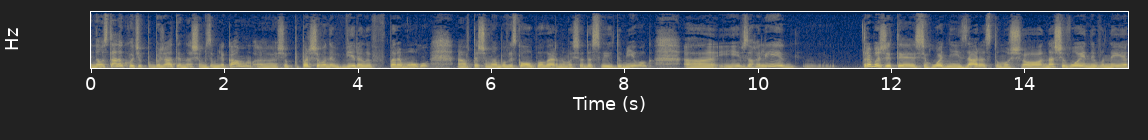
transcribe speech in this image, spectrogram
І наостанок хочу побажати нашим землякам, е, щоб, по-перше, вони вірили в перемогу, е, в те, що ми обов'язково повернемося до своїх домівок. Е, І взагалі треба жити сьогодні і зараз, тому що наші воїни вони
